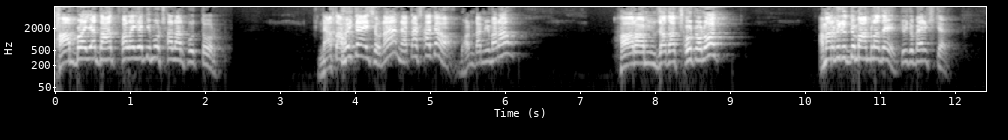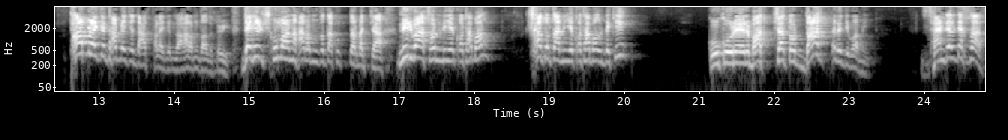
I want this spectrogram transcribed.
থাবড়াইয়া দাঁত ফালাইয়া দিব শালার পুত্তর। নেতা হইতে আইছো না? নেতা সাজাও ভণ্ডামি মারাও। হারাম জাদা ছোট লোক। আমার বিরুদ্ধে মামলা দে, তুই তো ব্যারিস্টার। থাবড়াইতে থাবড়াইতে দাঁত ফালাই দিব হারাম দাদা তুই। দেখি সুমান হারাম দাদা কুত্তার বাচ্চা, নির্বাচন নিয়ে কথা বল, সততা নিয়ে কথা বল দেখি। কুকুরের বাচ্চা তোর দাঁত ফেলে দিব আমি। স্যান্ডেল দেখছাস?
